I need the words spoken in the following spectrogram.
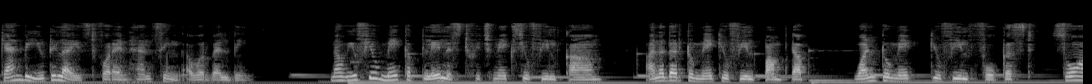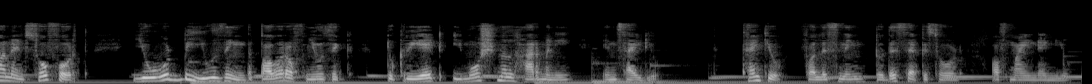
can be utilized for enhancing our well-being. Now, if you make a playlist which makes you feel calm, another to make you feel pumped up, one to make you feel focused, so on and so forth, you would be using the power of music to create emotional harmony inside you. Thank you for listening to this episode of Mind and You.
